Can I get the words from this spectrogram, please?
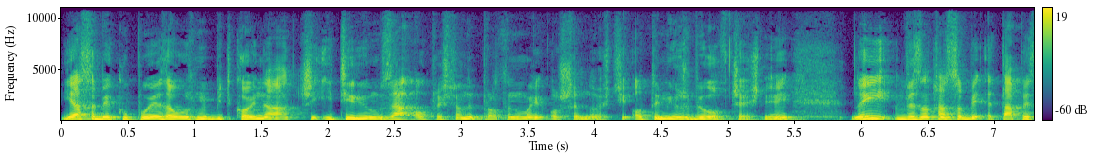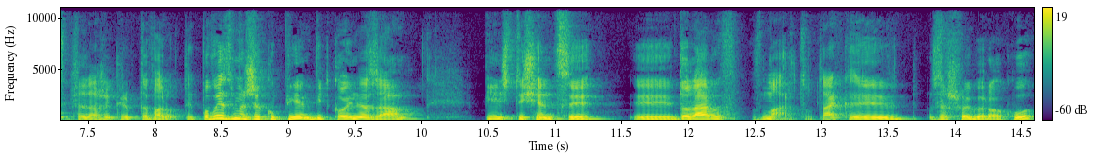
ja sobie kupuję, załóżmy, bitcoina czy ethereum za określony procent mojej oszczędności. O tym już było wcześniej. No i wyznaczam sobie etapy sprzedaży kryptowaluty. Powiedzmy, że kupiłem bitcoina za 5000 y, dolarów w marcu, tak? Y, zeszłego roku.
